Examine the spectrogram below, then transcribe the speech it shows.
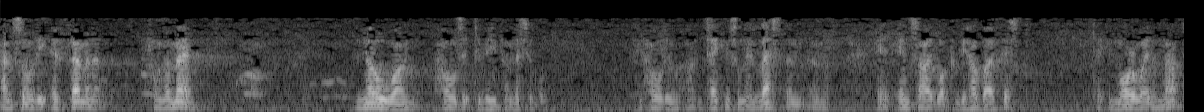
and some of the effeminate from the men. No one holds it to be permissible. If you uh, taking something less than uh, inside what can be held by a fist, taking more away than that,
